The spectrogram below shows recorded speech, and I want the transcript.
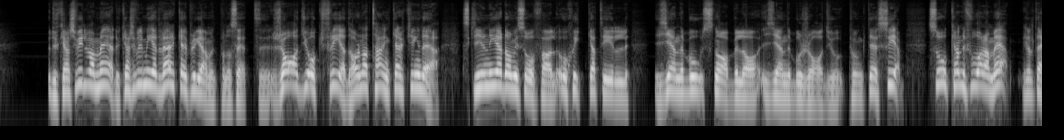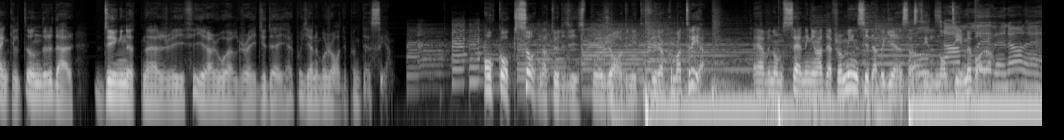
du kanske vill vara med, du kanske vill medverka i programmet på något sätt. Radio och fred, har du några tankar kring det? Skriv ner dem i så fall och skicka till jennebo jenneboradio.se så kan du få vara med helt enkelt under det där dygnet när vi firar World Radio Day här på jenneboradio.se. Och också naturligtvis på Radio 94,3. Även om sändningarna där från min sida begränsas till någon timme bara.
